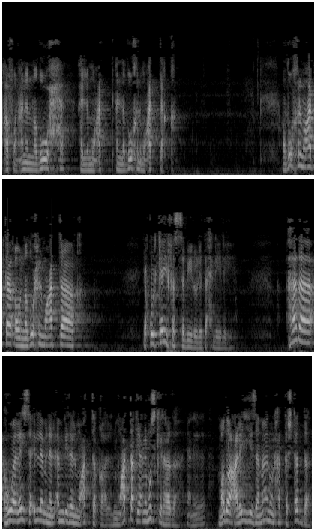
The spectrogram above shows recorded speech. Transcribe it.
عفوا عن النضوح المعت... النضوخ المعتق. نضوخ المعتق أو النضوح المعتق. يقول كيف السبيل لتحليله؟ هذا هو ليس إلا من الأنبذة المعتقة. المعتق يعني مسكر هذا. يعني مضى عليه زمان حتى اشتد.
